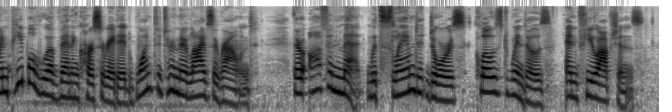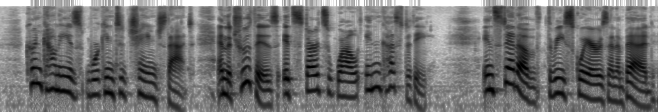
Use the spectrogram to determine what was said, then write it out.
When people who have been incarcerated want to turn their lives around, they're often met with slammed doors, closed windows, and few options. Kern County is working to change that, and the truth is, it starts while in custody. Instead of three squares and a bed,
